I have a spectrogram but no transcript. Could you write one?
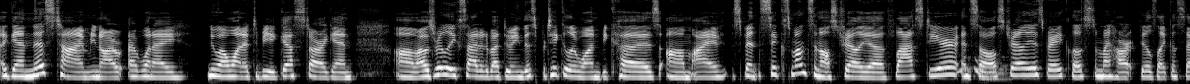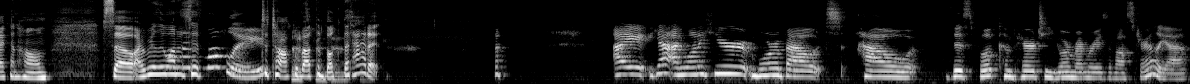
again this time, you know, I, I, when I knew I wanted to be a guest star again, um, I was really excited about doing this particular one because um, I spent six months in Australia last year, and so Australia is very close to my heart. Feels like a second home. So I really wanted That's to lovely. to talk That's about the book that had it. I yeah, I want to hear more about how this book compared to your memories of Australia.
